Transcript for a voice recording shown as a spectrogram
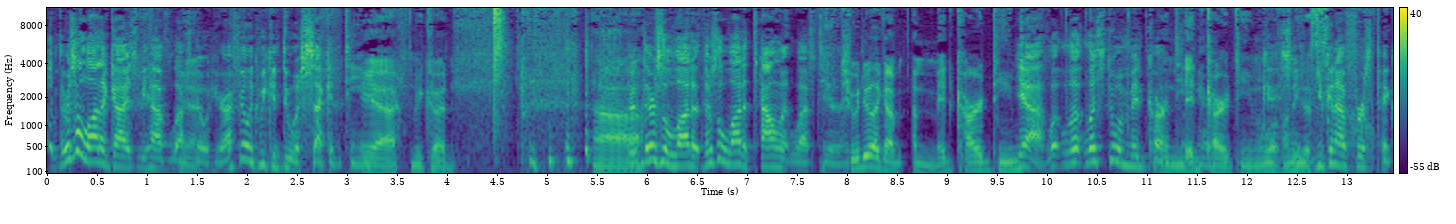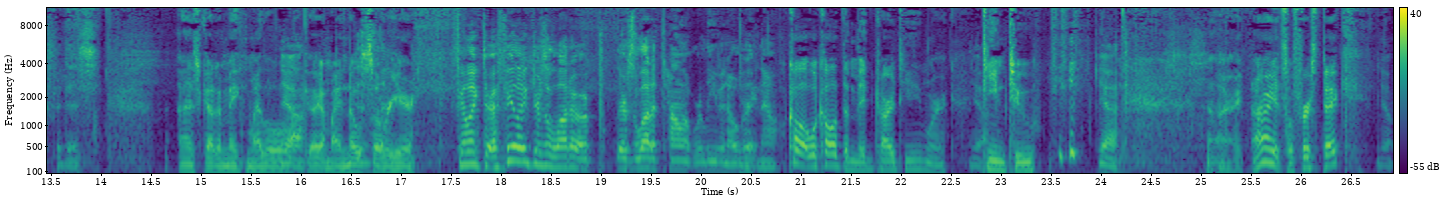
There's a lot of guys we have left Yeah. out here. I feel like we could do a second team. yeah, we could. There- uh, there's a lot of there's a lot of talent left here. Should we do like a, a mid card team? Yeah, let, let, us do a mid card team. mid card team. Okay, Ooh, so me just. you can have first pick for this. I just got to make my little. Yeah. I got my notes over here. I feel like there, I feel like there's a lot of there's a lot of talent we're leaving out right now. We'll call it. We'll call it the mid card team or Yeah. team two. Yeah. All right. All right. So first pick, Yeah.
